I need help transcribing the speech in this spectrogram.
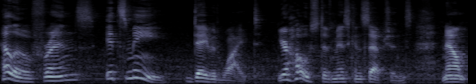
Hello, friends. It's me, David White, your host of Mistconceptions. Now,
